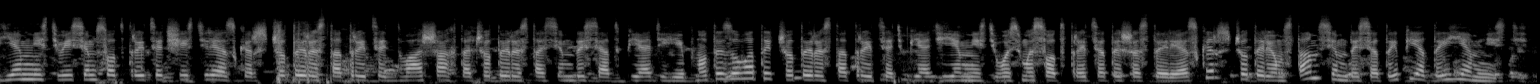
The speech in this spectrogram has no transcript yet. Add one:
Ємність 836 Рескерс 432 шахта 475 гіпнотизувати 435 ємність 836 Рескерс 475 ємність.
